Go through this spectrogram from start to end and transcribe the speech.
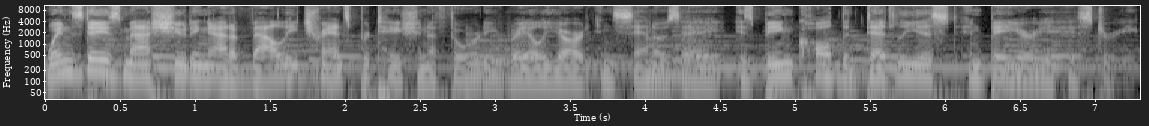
Wednesday's mass shooting at a Valley Transportation Authority rail yard in San Jose is being called the deadliest in Bay Area history.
